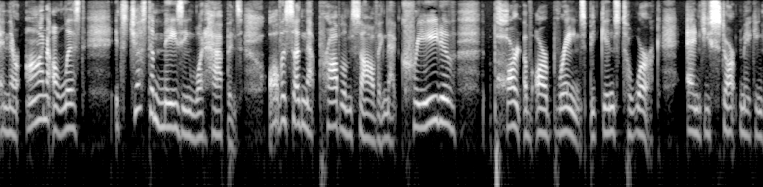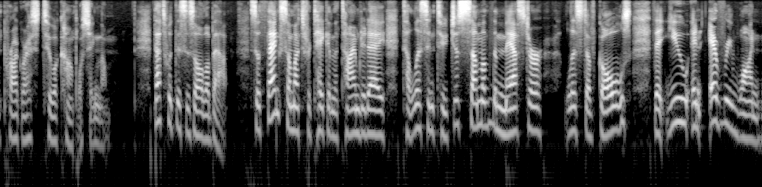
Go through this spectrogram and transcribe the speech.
and they're on a list, it's just amazing what happens. All of a sudden, that problem solving, that creative part of our brains begins to work, and you start making progress to accomplishing them. That's what this is all about. So, thanks so much for taking the time today to listen to just some of the master list of goals that you and everyone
